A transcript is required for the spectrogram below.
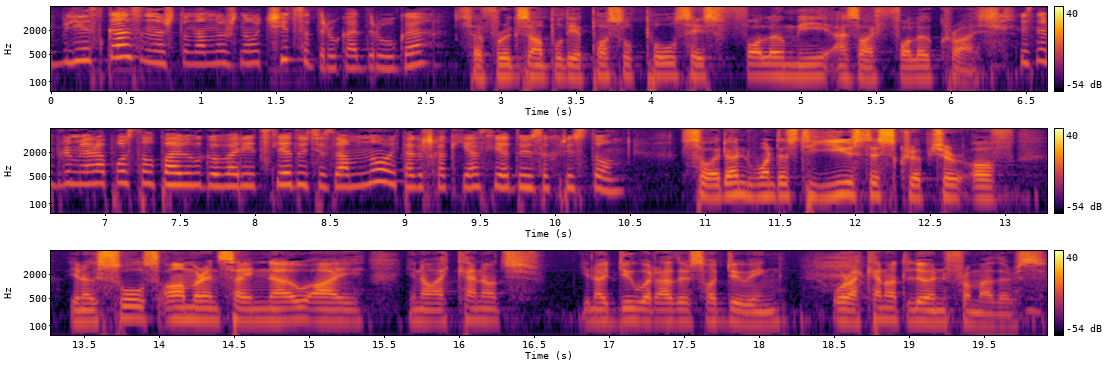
Библии сказано, что нам нужно учиться друг от друга. So, for example, the Apostle Paul says, Follow me as I follow Christ. То есть, например, апостол Павел говорит, следуйте за мной, так же, как я следую за Христом. So, I don't want us to use the scripture of, you know, Saul's armor and say, No, I, you know, I cannot, you know, do what others are doing, or I cannot learn from others.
